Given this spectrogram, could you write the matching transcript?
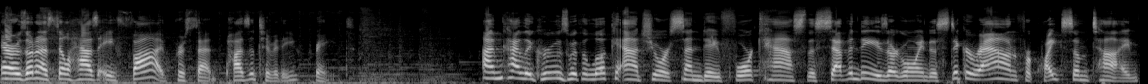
Arizona still has a 5% positivity rate. I'm Kylee Cruz with a look at your Sunday forecast. The 70s are going to stick around for quite some time.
